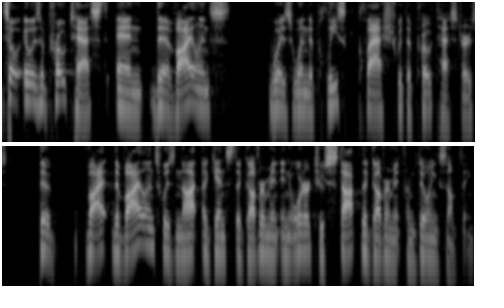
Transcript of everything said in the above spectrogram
So it was a protest, and the violence was when the police clashed with the protesters. The vi- the violence was not against the government in order to stop the government from doing something.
